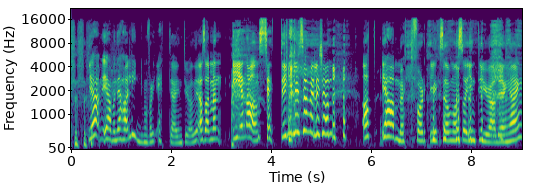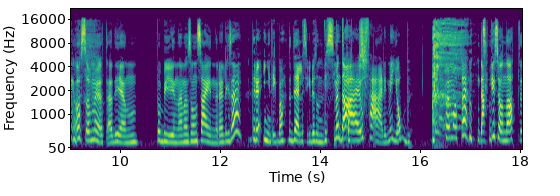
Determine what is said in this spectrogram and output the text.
ja, ja, men jeg har ligget med folk etter jeg har intervjua dem. Altså, men i en annen setting, liksom. Eller sånn at jeg har møtt folk, liksom, og så intervjua de en gang, og så møter jeg de igjen på byen eller noe sånn seinere, liksom. Det tror jeg ingenting på. Det deler sikkert sånn visitkort. Men da er jeg jo ferdig med jobb, på en måte. Det er ikke sånn at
